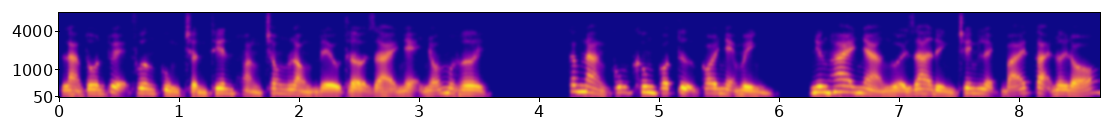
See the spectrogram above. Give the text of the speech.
làm tôn tuệ phương cùng Trần Thiên Hoàng trong lòng đều thở dài nhẹ nhõm một hơi. Các nàng cũng không có tự coi nhẹ mình, nhưng hai nhà người gia đình tranh lệch bãi tại nơi đó,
